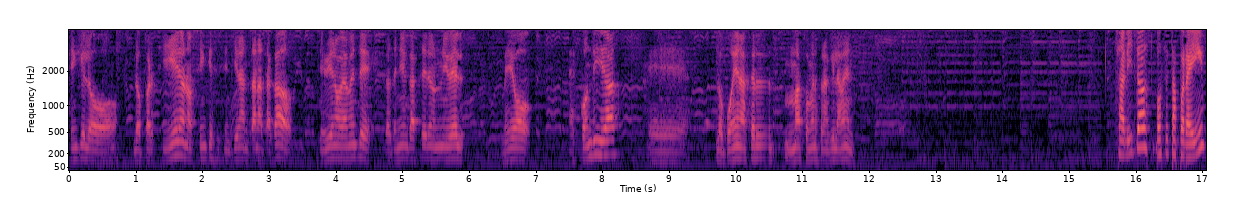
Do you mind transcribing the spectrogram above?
sin que lo, lo persiguieran o sin que se sintieran tan atacados. Si bien obviamente lo tenían que hacer en un nivel medio escondidas, eh, lo podían hacer más o menos tranquilamente. Charitos, ¿vos estás por ahí?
